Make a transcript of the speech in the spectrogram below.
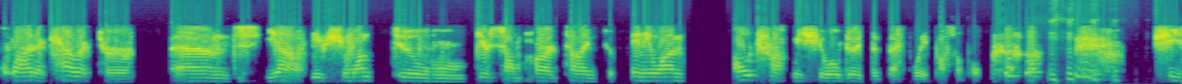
quite a character, and yeah, if she wants to give some hard time to anyone, oh trust me, she will do it the best way possible. She's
